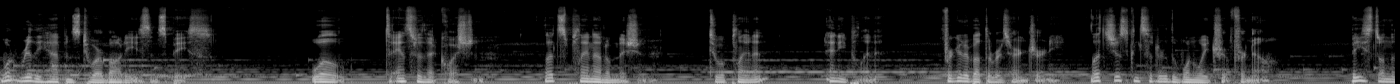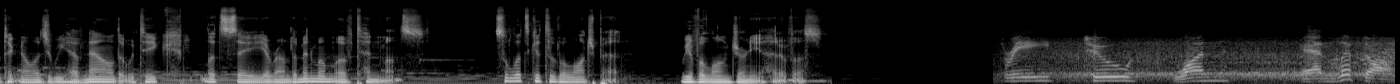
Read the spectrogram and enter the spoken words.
what really happens to our bodies in space? Well, to answer that question, let's plan out a mission. To a planet, any planet. Forget about the return journey. Let's just consider the one-way trip for now. Based on the technology we have now, that would take, let's say, around a minimum of 10 months. So let's get to the launch pad. We have a long journey ahead of us. Three, two, one, and liftoff.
